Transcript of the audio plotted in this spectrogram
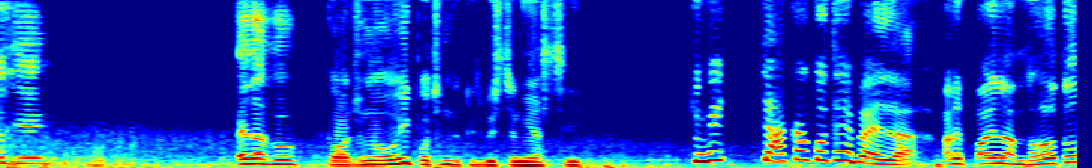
আগে এই দেখো তোমার জন্য ওই পছন্দের ত্রিপিসটা নিয়ে আসছি। তুমি টাকা কোথায় পাইলা? আরে পাইলাম ধরো তো।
